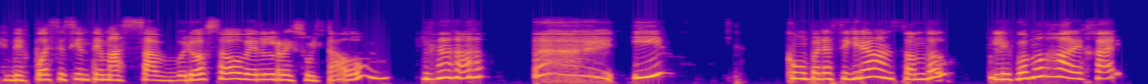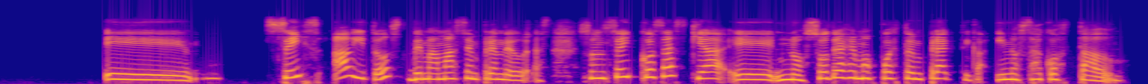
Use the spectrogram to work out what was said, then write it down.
Después se siente más sabroso ver el resultado. y como para seguir avanzando, les vamos a dejar eh, seis hábitos de mamás emprendedoras. Son seis cosas que eh, nosotras hemos puesto en práctica y nos ha costado.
